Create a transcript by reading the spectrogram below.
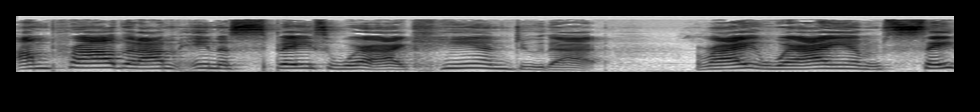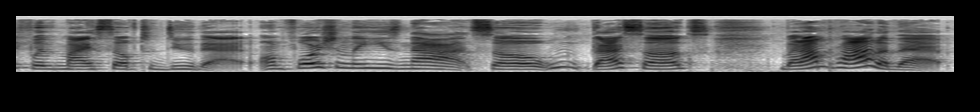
I'm proud that I'm in a space where I can do that. Right? Where I am safe with myself to do that. Unfortunately, he's not. So, that sucks, but I'm proud of that.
